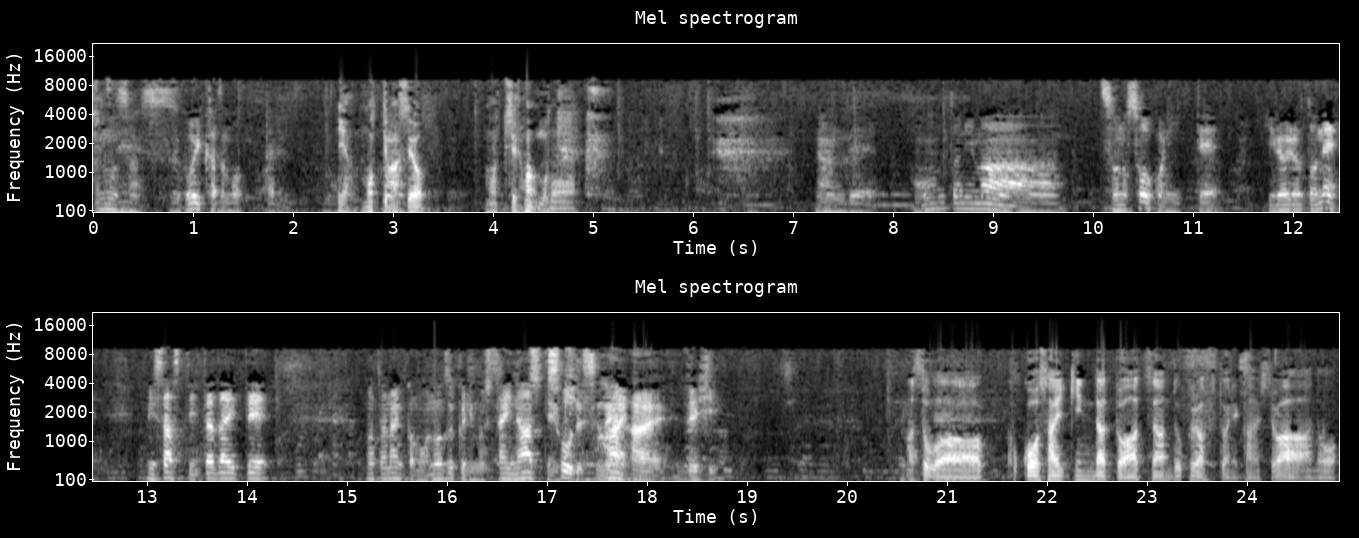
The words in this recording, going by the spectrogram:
藤本さんすごい数持ったり。ーいや、持ってますよ。もちろん、もう。なんで本当にまあその倉庫に行っていろいろとね見させていただいてまたなんかものづくりもしたいなっていう気そうですね。はい、はい、ぜひ。あとは、ここ最近だとアーツクラフトに関しては、あの、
